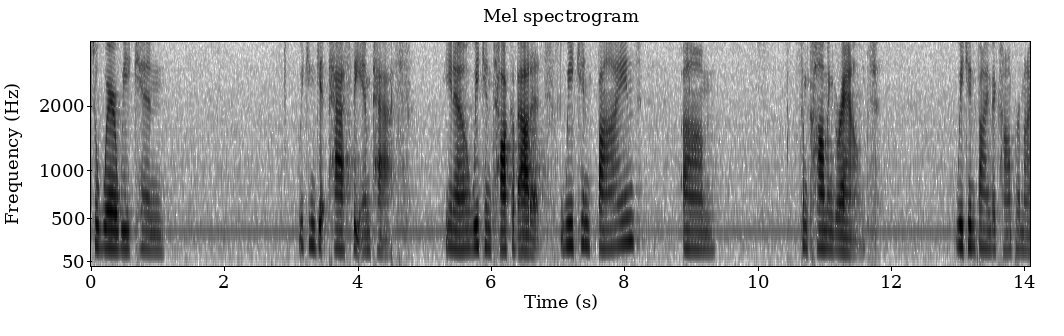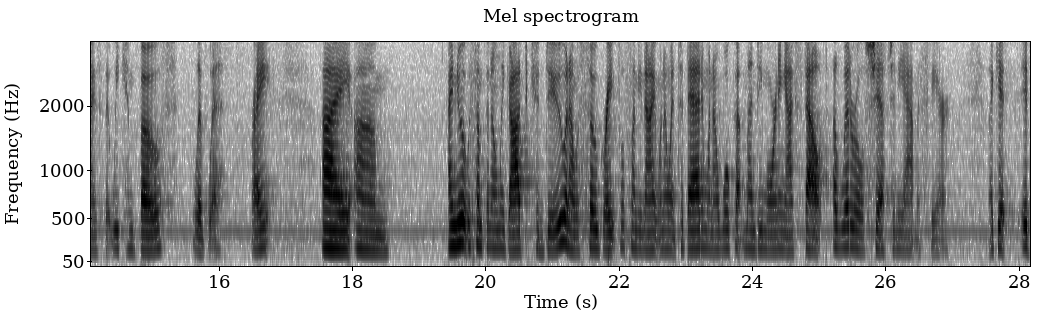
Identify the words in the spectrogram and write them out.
to where we can we can get past the impasse. You know, we can talk about it. We can find um, some common ground. We can find a compromise that we can both live with, right? I um, I knew it was something only God could do, and I was so grateful Sunday night when I went to bed. And when I woke up Monday morning, I felt a literal shift in the atmosphere. Like it, it,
